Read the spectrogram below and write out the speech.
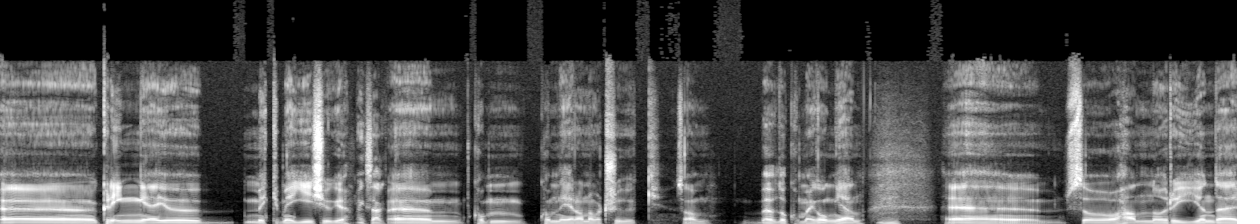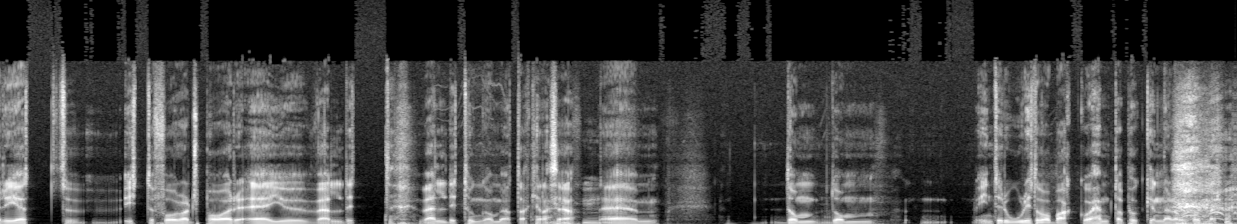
Eh, Kling är ju mycket med J20. Exakt. Eh, kom, kom ner, han har varit sjuk. Så han behövde komma igång igen. Mm. Eh, så han och Ryen där i ett ytterforwardspar är ju väldigt, väldigt tunga att möta kan jag säga. Mm, Eh, de, de, inte roligt att vara back och hämta pucken när de kommer.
